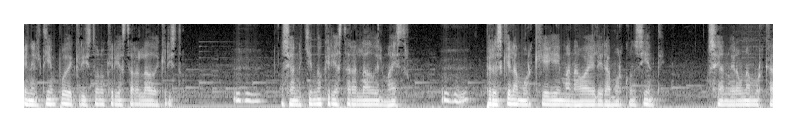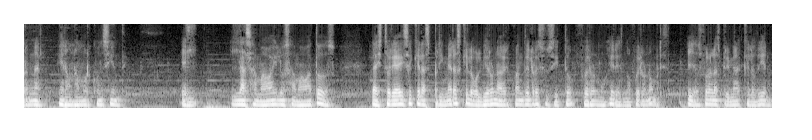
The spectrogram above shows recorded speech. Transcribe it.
en el tiempo de Cristo no quería estar al lado de Cristo. O sea, ¿quién no quería estar al lado del Maestro? Pero es que el amor que emanaba él era amor consciente. O sea, no era un amor carnal, era un amor consciente. Él las amaba y los amaba a todos. La historia dice que las primeras que lo volvieron a ver cuando él resucitó fueron mujeres, no fueron hombres. Ellas fueron las primeras que lo vieron.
